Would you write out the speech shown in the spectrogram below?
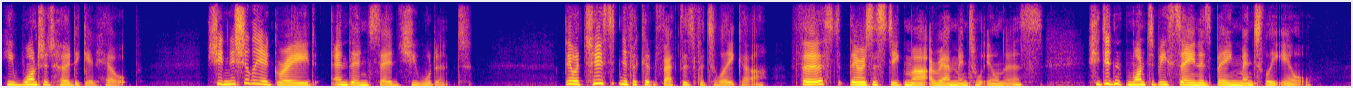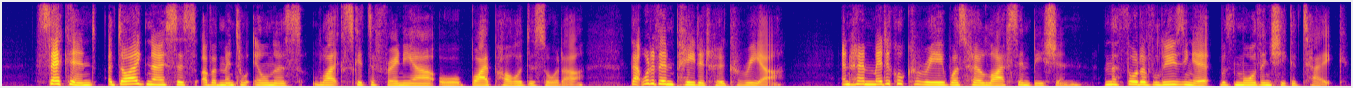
he wanted her to get help. She initially agreed and then said she wouldn't. There were two significant factors for Teleka. First, there is a stigma around mental illness. She didn't want to be seen as being mentally ill. Second, a diagnosis of a mental illness like schizophrenia or bipolar disorder that would have impeded her career. And her medical career was her life's ambition, and the thought of losing it was more than she could take.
